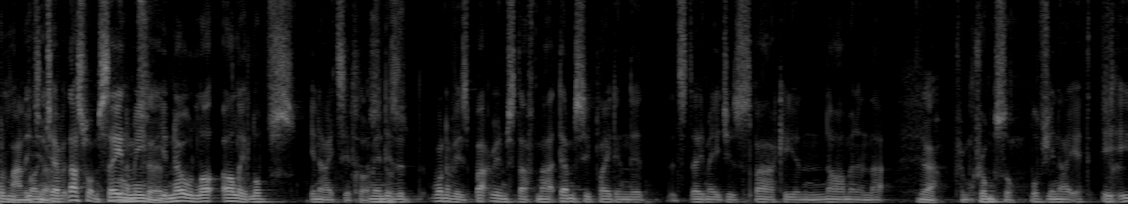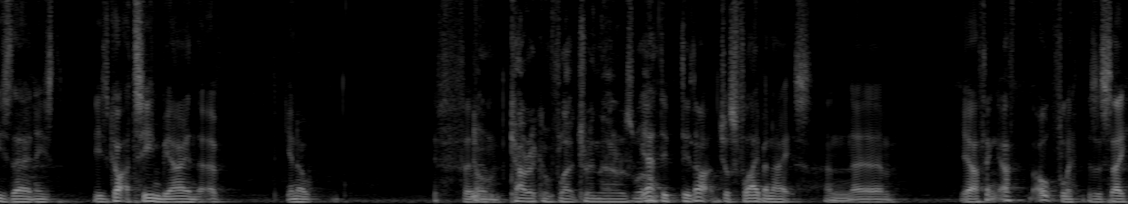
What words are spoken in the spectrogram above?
no manager. longevity. That's what I'm saying. I mean, you know, Lo- Ollie loves United. I mean, there's a, one of his backroom staff, Matt Dempsey, played in the, the same age as Sparky and Norman and that. Yeah. From Crumpsall, loves United. He, he's there and he's he's got a team behind that have, you know, if um, You know, Carrick and Fletcher in there as well. yeah, they, they're not just fly by nights. And um, yeah, I think uh, hopefully, as I say,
